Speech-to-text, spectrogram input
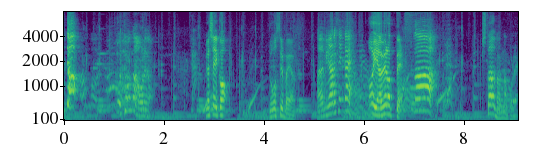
いたおい飛んだん俺の。よっしゃ行こう。どうすればいいやろ。あ身柄せんかいおいやめろって。さあ下なんなんこれ？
